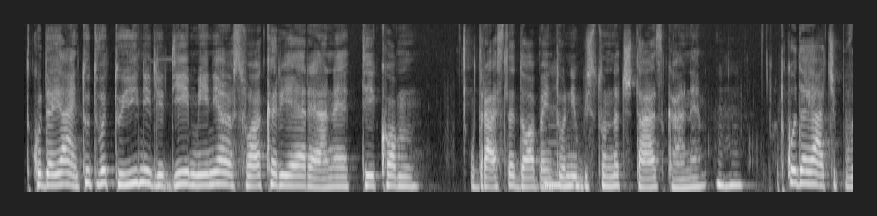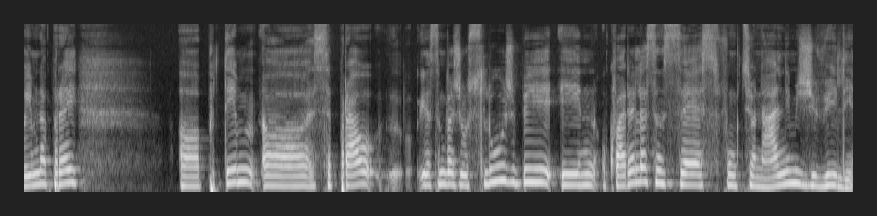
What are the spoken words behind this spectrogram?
tako da ja, in tudi v tujini ljudje menjajo svoje karijere ne, tekom odrasle dobe in uh -huh. to ni v bistvu nič tazga. Uh mhm. -huh. Tako da ja, če povem naprej. Uh, potem uh, se pravi, jaz sem bila že v službi in ukvarjala sem se s funkcionalnimi živili.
